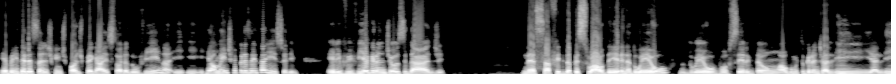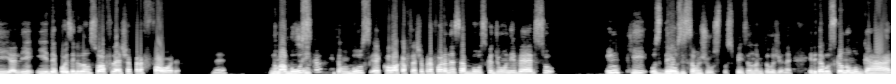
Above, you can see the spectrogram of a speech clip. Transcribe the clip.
e é bem interessante que a gente pode pegar a história do Vina e, e, e realmente representa isso. Ele, ele vivia grandiosidade nessa ferida pessoal dele, né, do eu, do eu vou ser então algo muito grande ali ali ali, e depois ele lançou a flecha para fora, né? Numa busca, Sim. então busca, é, coloca a flecha para fora nessa busca de um universo em que os deuses são justos, pensando na mitologia, né? Ele está buscando um lugar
